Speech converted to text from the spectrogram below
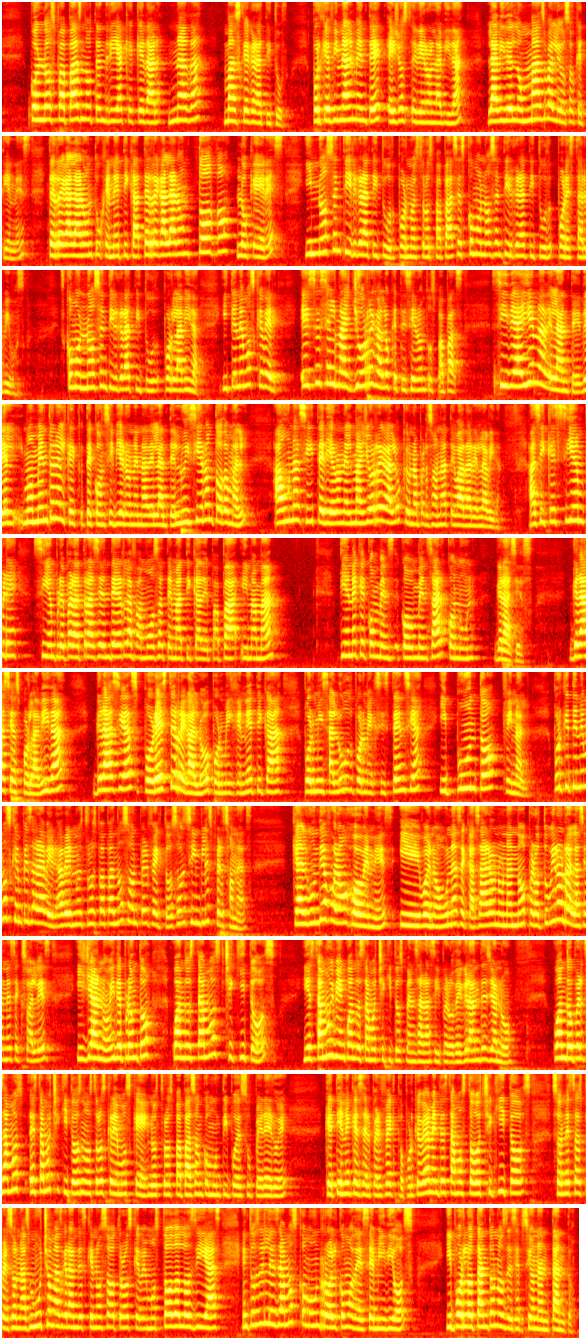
con los papás no tendría que quedar nada más que gratitud, porque finalmente ellos te dieron la vida, la vida es lo más valioso que tienes, te regalaron tu genética, te regalaron todo lo que eres y no sentir gratitud por nuestros papás es como no sentir gratitud por estar vivos. Es como no sentir gratitud por la vida. Y tenemos que ver, ese es el mayor regalo que te hicieron tus papás. Si de ahí en adelante, del momento en el que te concibieron en adelante, lo hicieron todo mal, aún así te dieron el mayor regalo que una persona te va a dar en la vida. Así que siempre, siempre para trascender la famosa temática de papá y mamá, tiene que comenzar con un gracias. Gracias por la vida, Gracias por este regalo, por mi genética, por mi salud, por mi existencia y punto final. Porque tenemos que empezar a ver, a ver, nuestros papás no son perfectos, son simples personas que algún día fueron jóvenes y bueno, unas se casaron, unas no, pero tuvieron relaciones sexuales y ya no. Y de pronto, cuando estamos chiquitos, y está muy bien cuando estamos chiquitos pensar así, pero de grandes ya no. Cuando pensamos, estamos chiquitos, nosotros creemos que nuestros papás son como un tipo de superhéroe que tiene que ser perfecto, porque obviamente estamos todos chiquitos, son estas personas mucho más grandes que nosotros, que vemos todos los días, entonces les damos como un rol como de semidios y por lo tanto nos decepcionan tanto,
